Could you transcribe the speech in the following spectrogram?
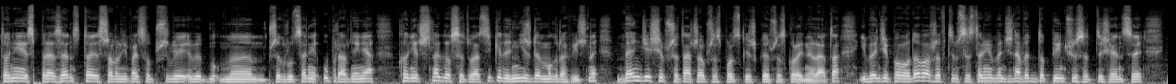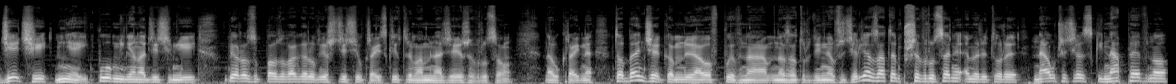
to nie jest prezent, to jest, szanowni państwo, przywrócenie uprawnienia koniecznego w sytuacji, kiedy niż demograficzny będzie się przetaczał przez polskie szkoły przez kolejne lata i będzie powodował, że w tym systemie będzie nawet do 500 tysięcy dzieci mniej, pół miliona dzieci mniej, biorąc pod uwagę również dzieci ukraińskie, które mamy nadzieję, że wrócą na Ukrainę. To będzie miało wpływ na, na zatrudnienie nauczycieli, a zatem przywrócenie emerytury nauczycielskiej na pewno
